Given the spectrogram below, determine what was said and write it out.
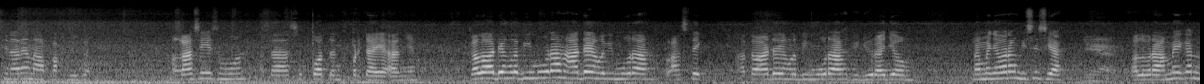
Sinarnya napak juga. Makasih semua atas support dan kepercayaannya. Kalau ada yang lebih murah, ada yang lebih murah plastik atau ada yang lebih murah jujur aja Om. Namanya orang bisnis ya. Iya. Kalau rame kan,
